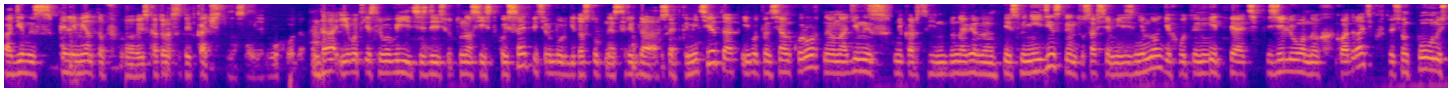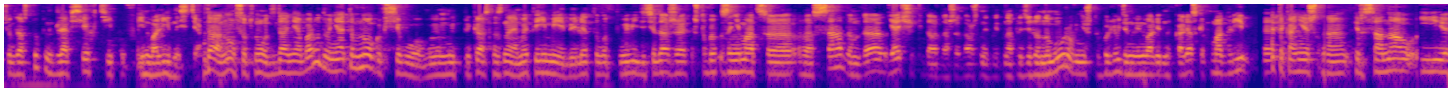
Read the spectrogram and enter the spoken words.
один из элементов, э, из которых состоит качество, на самом деле, ухода. Да, и вот если вы видите здесь, вот у нас есть такой сайт в Петербурге, доступная среда, сайт комитета, и вот пансион курортный, он один из, мне кажется, ну, наверное, если не единственный, то совсем из немногих, вот имеет пять зеленых квадратиков, то есть он полностью доступен для всех типов инвалидов ликвидности. Да, ну, собственно, вот здание оборудования – это много всего. Мы прекрасно знаем, это и мебель, это вот вы видите даже, чтобы заниматься э, садом, да, ящики да, даже должны быть на определенном уровне, чтобы люди на инвалидных колясках могли. Это, конечно, персонал и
